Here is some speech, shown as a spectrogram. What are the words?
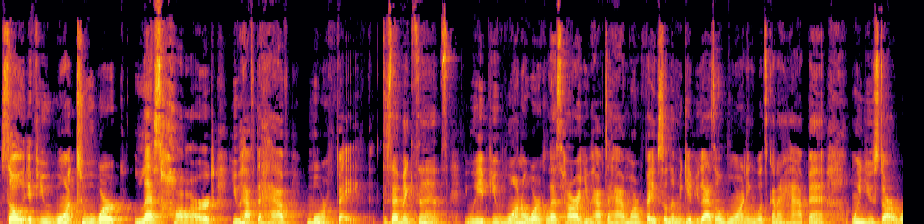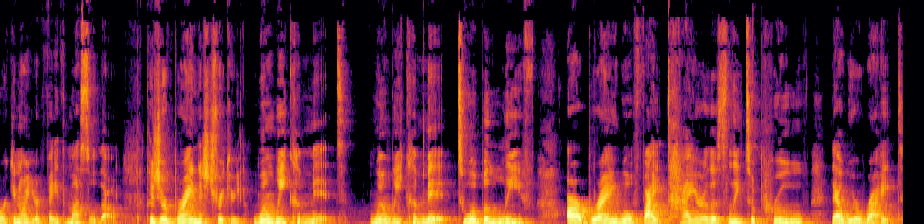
So if you want to work less hard, you have to have more faith. Does that make sense? If you want to work less hard, you have to have more faith. So let me give you guys a warning what's going to happen when you start working on your faith muscle though, because your brain is tricky. When we commit, when we commit to a belief, our brain will fight tirelessly to prove that we're right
